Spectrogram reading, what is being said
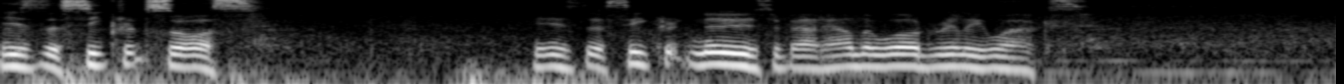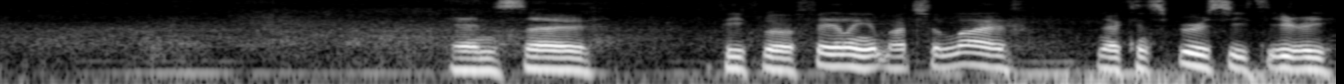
Here's the secret source. Here's the secret news about how the world really works. And so, people who are failing at much of life, know, conspiracy theory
